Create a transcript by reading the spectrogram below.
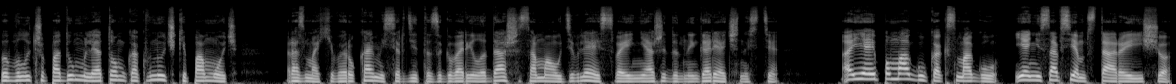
Вы бы лучше подумали о том, как внучке помочь. Размахивая руками, сердито заговорила Даша, сама удивляясь своей неожиданной горячности. «А я и помогу, как смогу. Я не совсем старая еще.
